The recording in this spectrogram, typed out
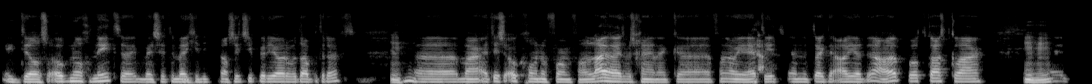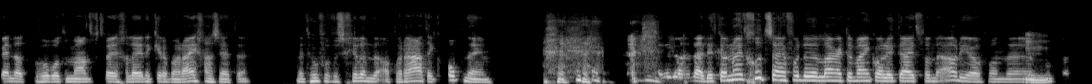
Ik deel ze ook nog niet. Eh, Ik ben, zit een beetje in die transitieperiode wat dat betreft. Mhm. Uh, maar het is ook gewoon een vorm van luiheid waarschijnlijk. Uh, van, oh, je hebt Ja. iets en dan trek de audio, nou, hup, podcast klaar. Mhm. Ik ben dat bijvoorbeeld een maand of twee geleden een keer op een rij gaan zetten. Met hoeveel verschillende apparaten ik opneem. en ik dacht, nou, dit kan nooit goed zijn voor de lange termijn kwaliteit van de audio van de podcast.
